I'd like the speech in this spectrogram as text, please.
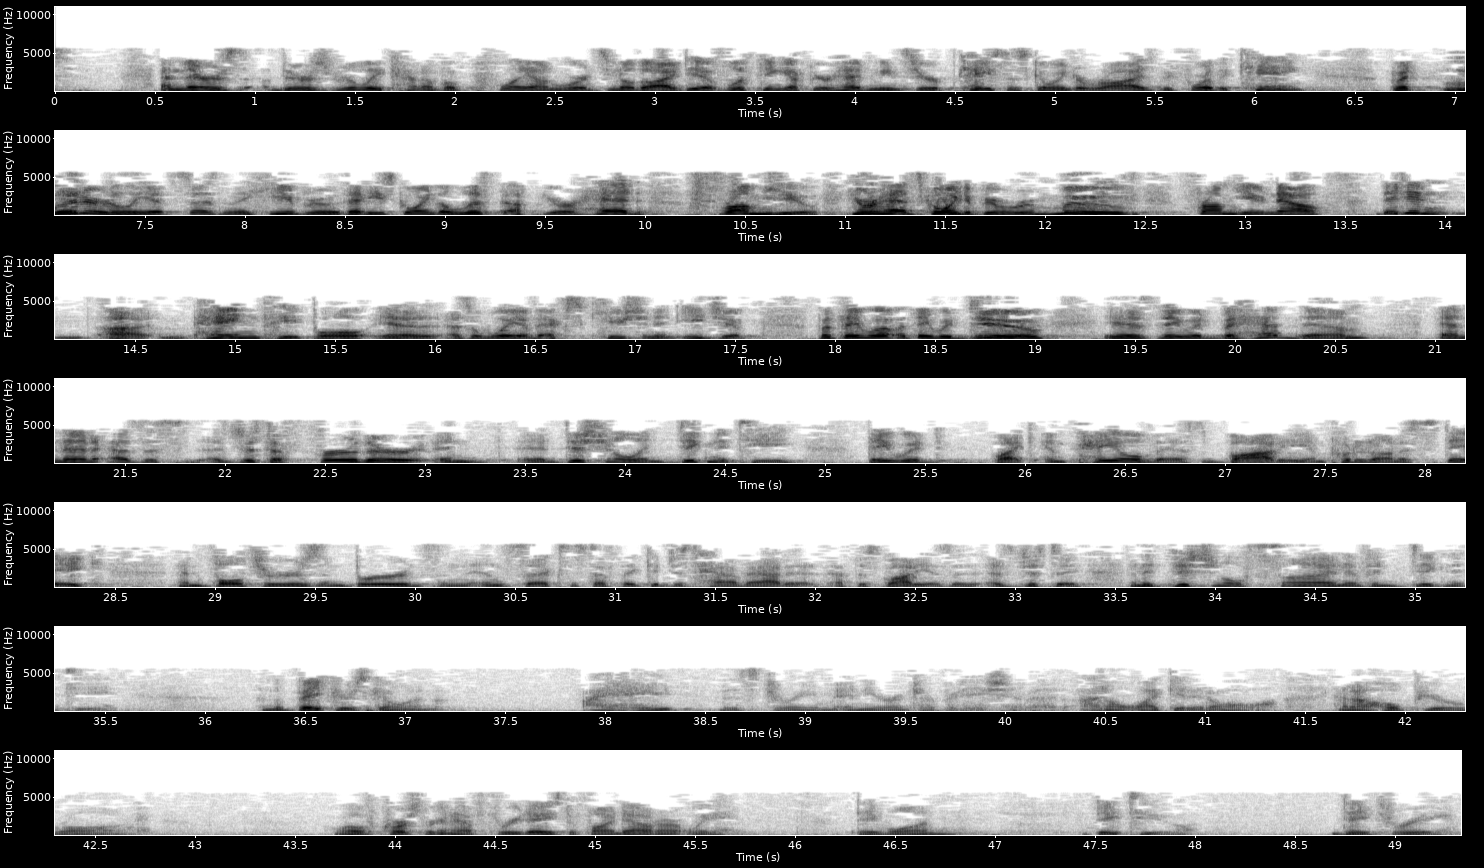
And there's, there's really kind of a play on words. You know, the idea of lifting up your head means your case is going to rise before the king. But literally, it says in the Hebrew that he's going to lift up your head from you. Your head's going to be removed from you. Now, they didn't uh, hang people as a way of execution in Egypt, but they, what they would do is they would behead them, and then as, a, as just a further and additional indignity, they would like impale this body and put it on a stake and vultures and birds and insects and stuff they could just have at it at this body as, a, as just a, an additional sign of indignity. And the baker's going, I hate this dream and your interpretation of it. I don't like it at all, and I hope you're wrong. Well, of course, we're going to have three days to find out, aren't we? Day one, day two, day three.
